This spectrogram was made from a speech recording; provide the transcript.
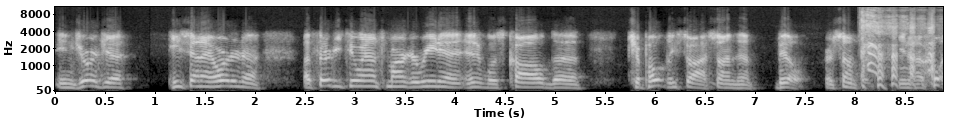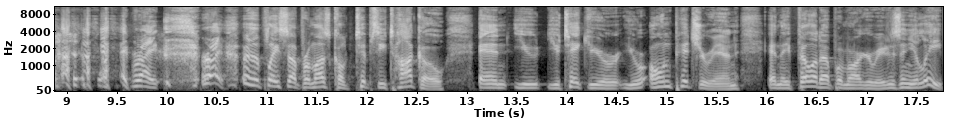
in Georgia. He said I ordered a a 32 ounce margarita and it was called uh, chipotle sauce on the bill or something. You know. right, right. There's a place up from us called Tipsy Taco, and you you take your your own pitcher in, and they fill it up with margaritas, and you leave.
